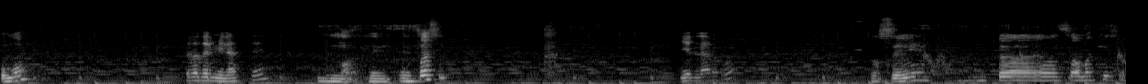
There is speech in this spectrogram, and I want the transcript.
¿Cómo? ¿Te lo terminaste? No, en, en fácil. ¿Y el largo? No sé, nunca he avanzado más que eso.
